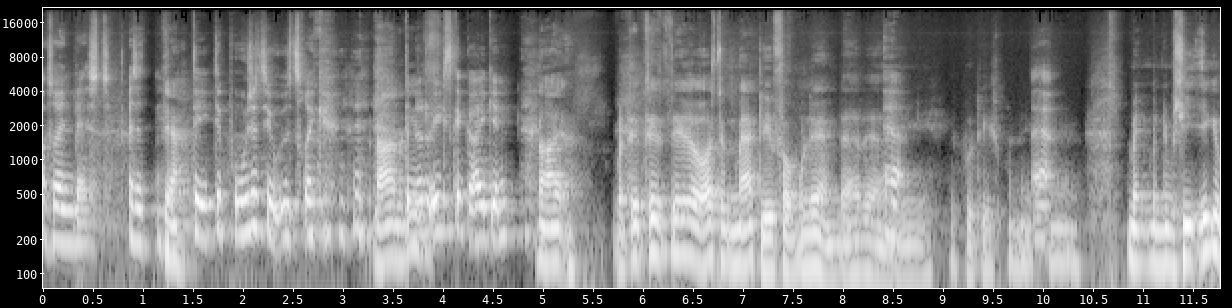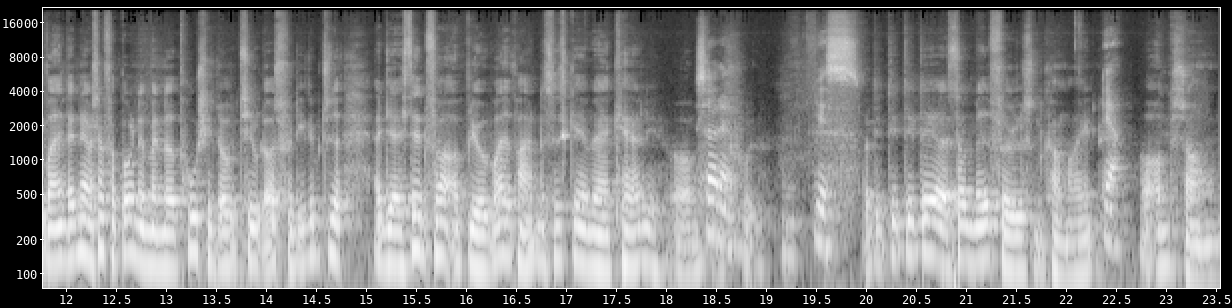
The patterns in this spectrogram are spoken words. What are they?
og så en last. Altså, Ja. det er ikke det positive udtryk. Nej, men det er det- noget, du ikke skal gøre igen. Nej, men det, det, det er jo også den mærkelige formulering, der er der Ja. i, i buddhismen. Ikke? Ja. Men, men det vil sige, ikke vreden, den er jo så forbundet med noget positivt også, fordi det betyder, at jeg i stedet for at blive vred på andre, så skal jeg være kærlig og Sådan. omsorgsfuld. Yes. Og det, det, det er der, så medfølelsen kommer ind, Ja. og omsorgen.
